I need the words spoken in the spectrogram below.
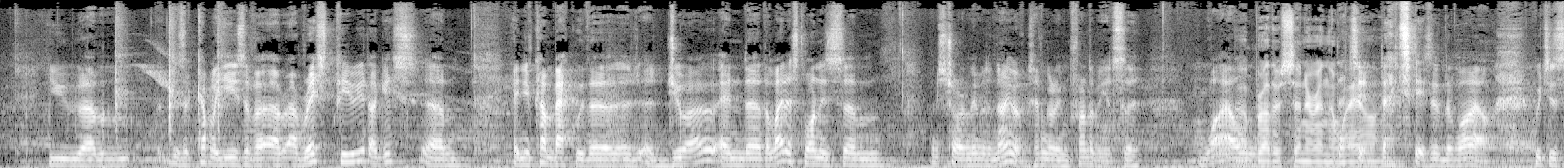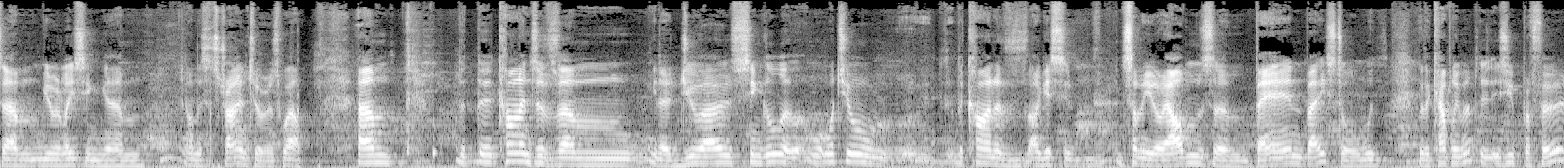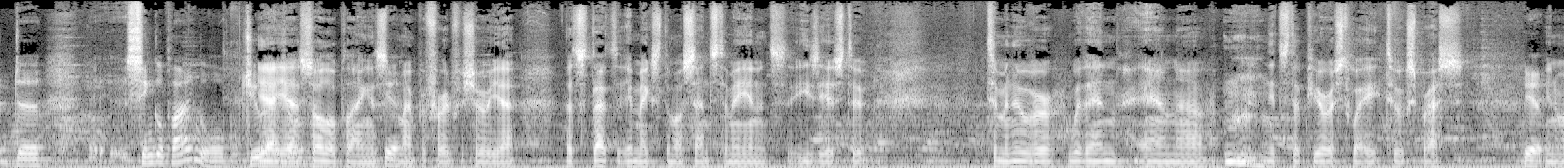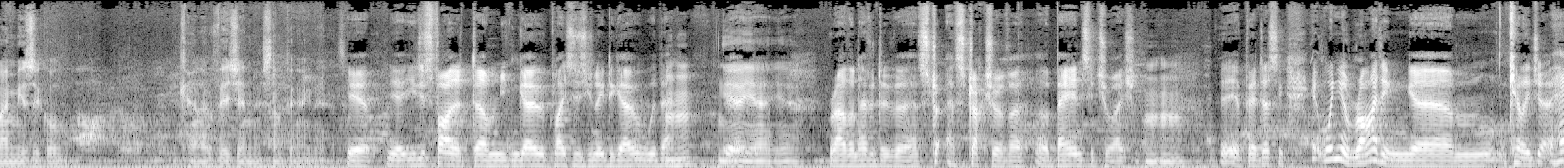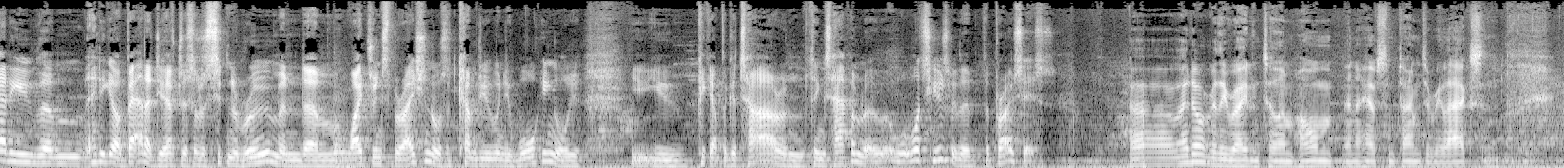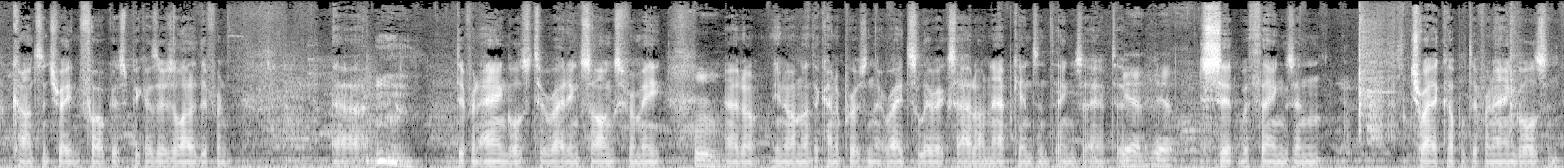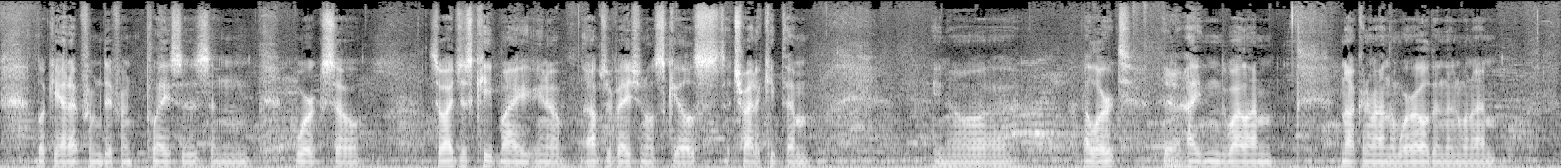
you um, there's a couple of years of a, a rest period, I guess. Um, and you've come back with a, a, a duo. And uh, the latest one is, um, I'm just trying to remember the name of it 'cause I haven't got it in front of me. It's the Whale. uh, Brother Sinner in the That's Whale. it. That's it. In the whale, which is um, you're releasing um, on this Australian tour as well. Um, the, the kinds of um, you know duo, single. Uh, what's your the kind of I guess some of your albums um, band based or with with accompaniment? Is your preferred uh, single playing or duo? yeah, yeah. Solo playing is Yeah. my preferred for sure. Yeah, that's that. It makes the most sense to me, and it's the easiest to to maneuver within, and uh, it's the purest way to express, yeah. you know, my musical kind of vision or something like that. Yeah, yeah. You just find that um, you can go places you need to go with that, Mhm. Yeah, yeah, yeah. rather than having to uh, have, stru- have structure of a, a band situation. hmm Yeah, fantastic. When you're writing, um, Kelly, how do you um, how do you go about it? Do you have to sort of sit in a room and um, wait for inspiration, or does it come to you when you're walking, or you, you, pick up the guitar and things happen? Uh, What's usually the, the process? Uh, I don't really write until I'm home and I have some time to relax and concentrate and focus because there's a lot of different uh, different angles to writing songs for me. I don't, you know, I'm not the kind of person that writes lyrics out on napkins and things. I have to Yeah, yeah, sit with things and try a couple different angles and look at it from different places and work. So, so I just keep my you know observational skills to try to keep them you know uh, alert, Yeah. heightened while I'm knocking around the world, and then when I'm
